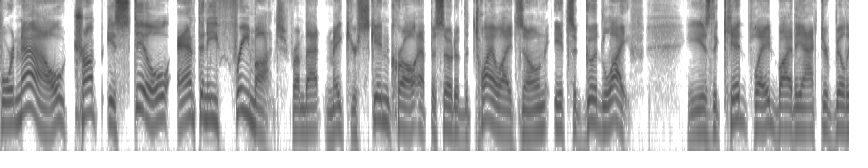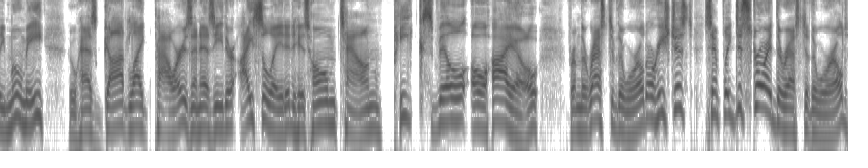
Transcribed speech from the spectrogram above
For now, Trump is still Anthony Fremont from that Make Your Skin Crawl episode of The Twilight Zone, It's a Good Life. He is the kid played by the actor Billy Mumy, who has godlike powers and has either isolated his hometown, Peaksville, Ohio, from the rest of the world, or he's just simply destroyed the rest of the world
